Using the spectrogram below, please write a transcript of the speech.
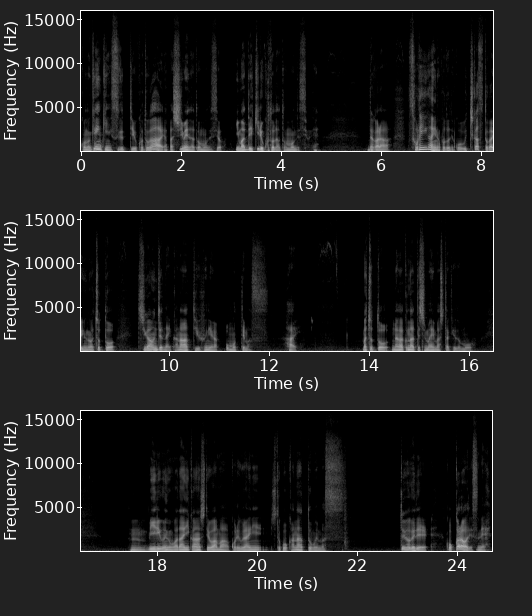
この元気にするっていうことがやっぱ使命だと思うんですよ。今できることだと思うんですよね。だからそれ以外のことでこう打ち勝つとかいうのはちょっと違うんじゃないかなっていうふうには思ってます。はい。まあ、ちょっと長くなってしまいましたけども、うん、B リーグの話題に関してはまあこれぐらいにしとこうかなと思います。というわけでここからはですね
